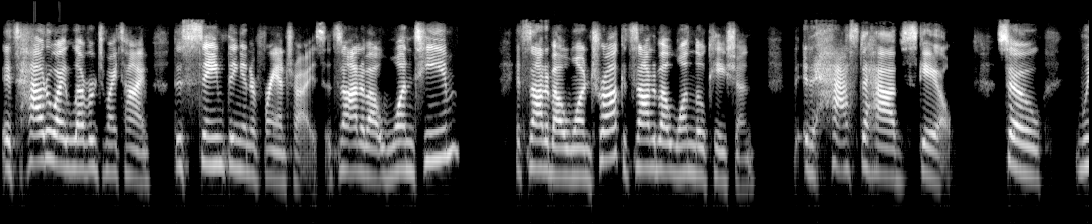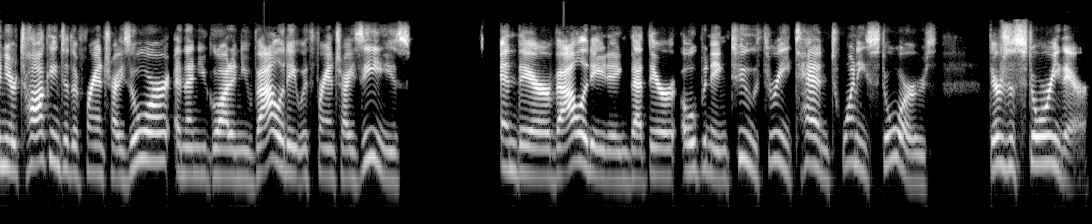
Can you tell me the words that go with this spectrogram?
It's how do i leverage my time? The same thing in a franchise. It's not about one team. It's not about one truck. It's not about one location. It has to have scale. So when you're talking to the franchisor and then you go out and you validate with franchisees and they're validating that they're opening two, three, 10, 20 stores, there's a story there.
